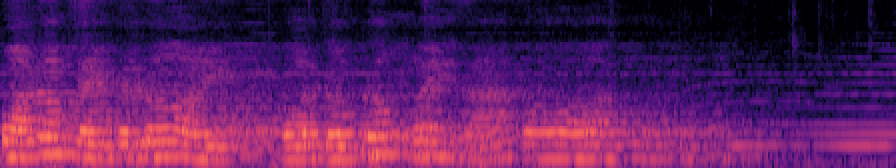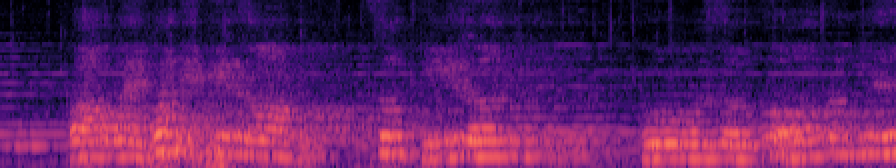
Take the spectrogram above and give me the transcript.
บ่น้ำใจกันลอยขอจบลงไว้สาก่อนขอไว้พ้นให้พี่น้องสุขีล้นผู้สุขของเงิ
